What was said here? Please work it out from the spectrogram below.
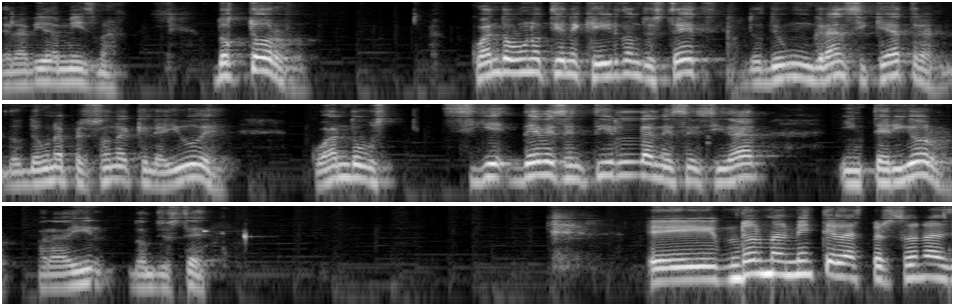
de la vida misma. Doctor, ¿cuándo uno tiene que ir donde usted, donde un gran psiquiatra, donde una persona que le ayude? ¿Cuándo debe sentir la necesidad interior para ir donde usted? Eh, normalmente las personas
